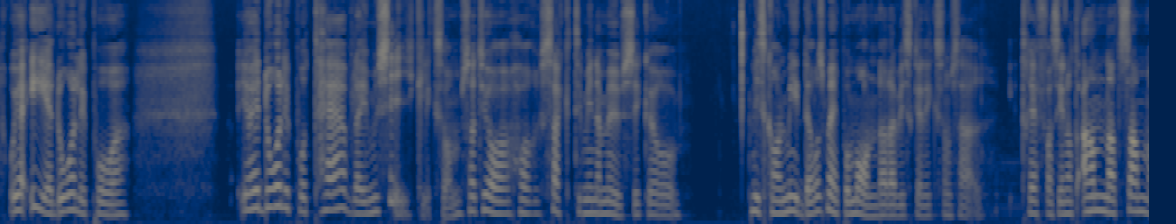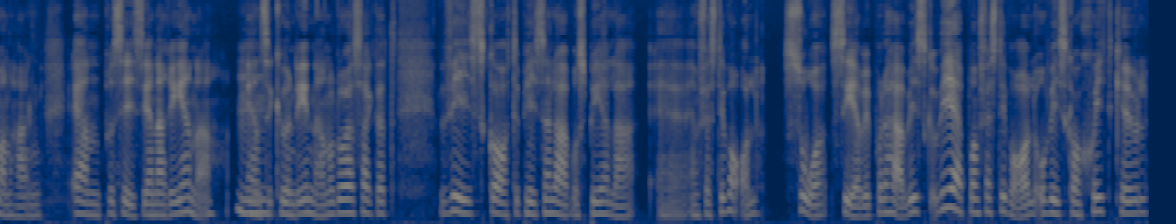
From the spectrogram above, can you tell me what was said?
Och jag är dålig på jag är dålig på att tävla i musik liksom. Så att jag har sagt till mina musiker och vi ska ha en middag hos mig på måndag där vi ska liksom så här träffas i något annat sammanhang än precis i en arena en sekund innan och då har jag sagt att vi ska till Peace and Love och spela eh, en festival. Så ser vi på det här. Vi, ska, vi är på en festival och vi ska ha skitkul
